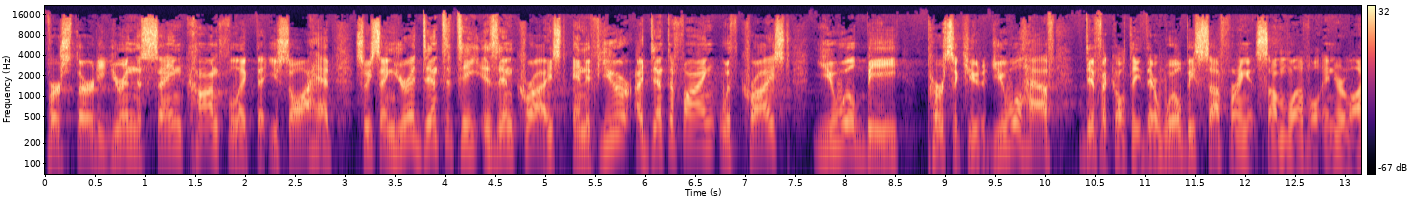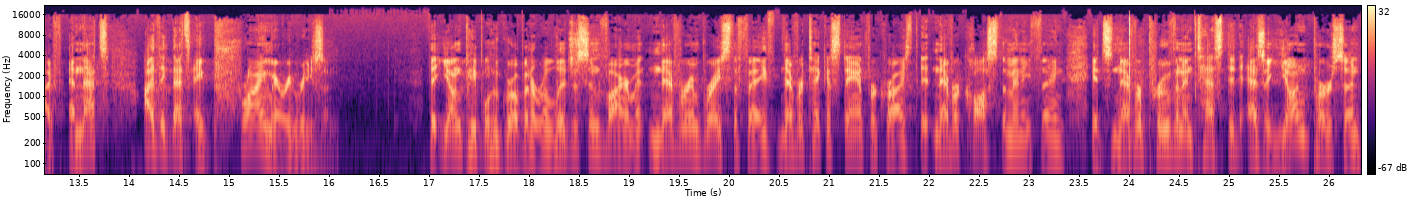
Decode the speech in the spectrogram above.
Verse 30, you're in the same conflict that you saw I had. So he's saying your identity is in Christ, and if you're identifying with Christ, you will be persecuted. You will have difficulty. There will be suffering at some level in your life. And that's, I think that's a primary reason that young people who grow up in a religious environment never embrace the faith, never take a stand for Christ. It never costs them anything. It's never proven and tested as a young person.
